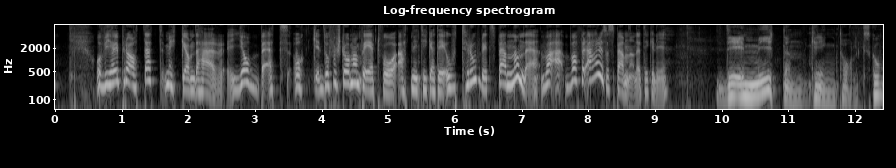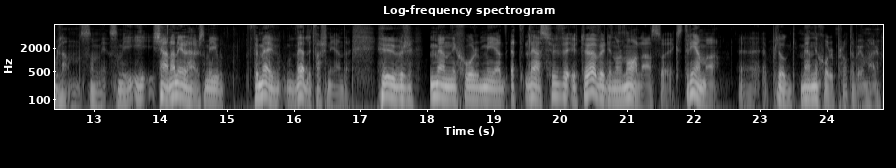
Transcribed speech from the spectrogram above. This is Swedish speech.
Och vi har ju pratat mycket om det här jobbet och då förstår man på er två att ni tycker att det är otroligt spännande. Var, varför är det så spännande tycker ni? Det är myten kring tolkskolan som är, som är kärnan i det här som är för mig väldigt fascinerande. Hur människor med ett läshuvud utöver det normala, alltså extrema eh, pluggmänniskor pratar vi om här,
